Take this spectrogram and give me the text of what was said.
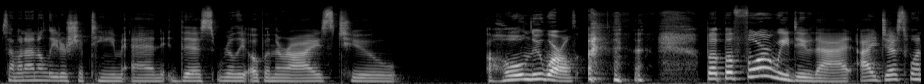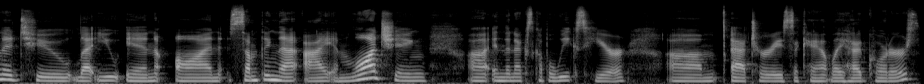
someone on a leadership team, and this really opened their eyes to a whole new world. but before we do that, I just wanted to let you in on something that I am launching uh, in the next couple weeks here um, at Teresa Cantley headquarters.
